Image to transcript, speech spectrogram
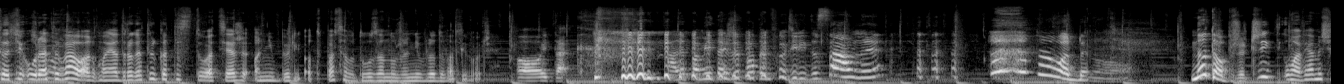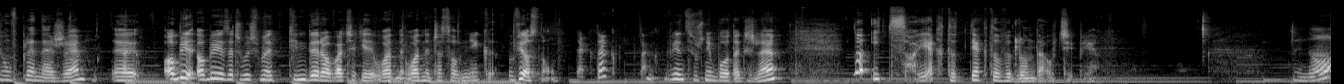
to Ci uratowała, moja droga, tylko ta sytuacja, że oni byli od pasa w dół zanurzeni w lodowatej wodzie. Oj tak. Ale pamiętaj, że potem wchodzili do sauny. No ładne. No dobrze, czyli umawiamy się w plenerze. E, obie, obie zaczęłyśmy tinderować, jaki ładny, ładny czasownik, wiosną. Tak, tak, tak. Więc już nie było tak źle. No i co? Jak to, jak to wygląda u Ciebie? No,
